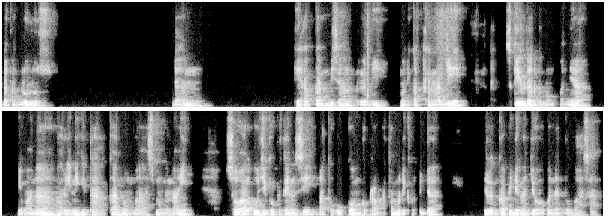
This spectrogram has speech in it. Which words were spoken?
dapat lulus dan diharapkan bisa lebih meningkatkan lagi skill dan kemampuannya di mana hari ini kita akan membahas mengenai soal uji kompetensi atau UKOM keperawatan medikal bedah dilengkapi dengan jawaban dan pembahasan.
